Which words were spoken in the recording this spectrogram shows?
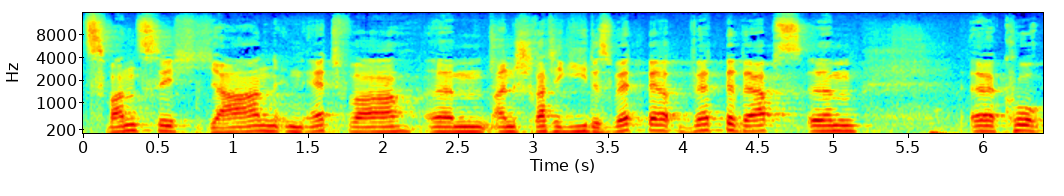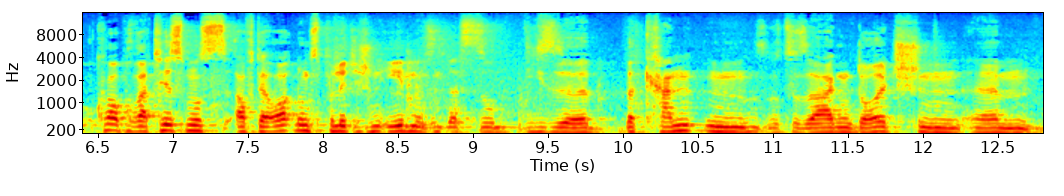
20 Jahren in etwa ähm, eine Strategie des Wettbewerb, Wettbewerbs. Ähm, äh, Ko Kooperatismus auf der ordnungspolitischen Ebene sind das so diese bekannten sozusagen deutschen ähm,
